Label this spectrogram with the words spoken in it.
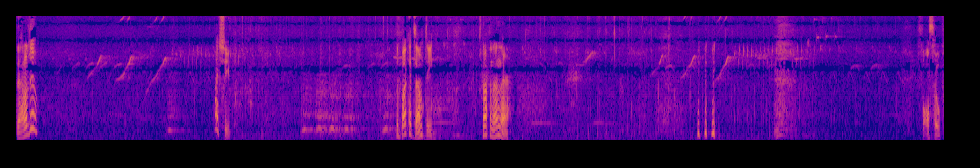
That'll do. Hi, sheep. The bucket's empty. There's nothing in there. False hope.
